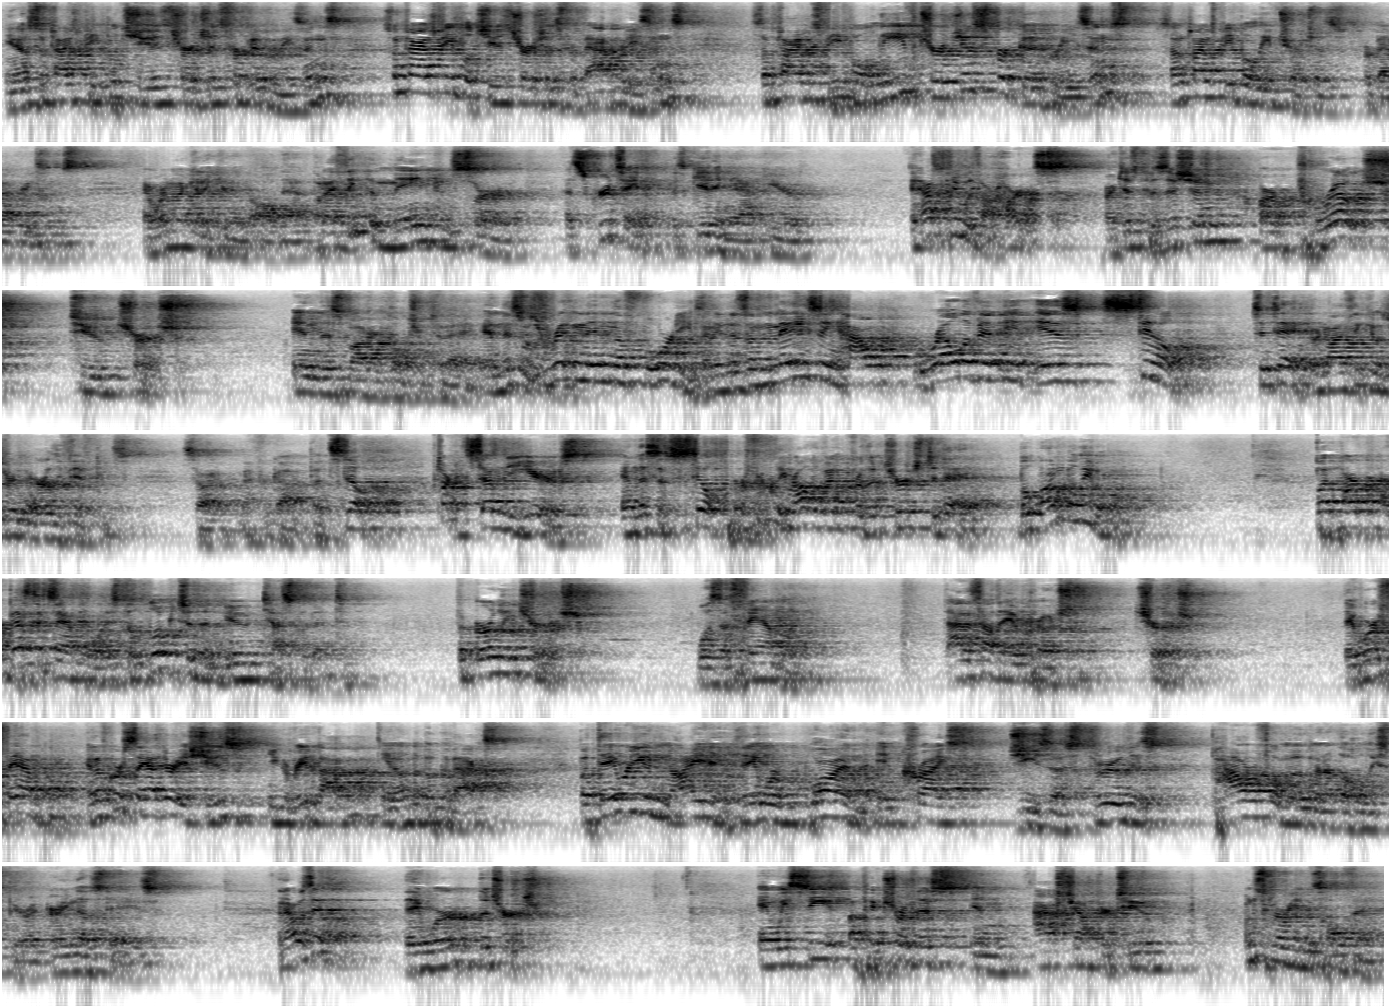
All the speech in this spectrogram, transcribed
You know, sometimes people choose churches for good reasons. Sometimes people choose churches for bad reasons. Sometimes people leave churches for good reasons. Sometimes people leave churches for bad reasons. And we're not going to get into all that. But I think the main concern that Screwtape is getting at here, it has to do with our hearts, our disposition, our approach to church in this modern culture today. And this was written in the 40s, and it is amazing how relevant it is still today. Or no, I think it was written in the early 50s. Sorry, I forgot. But still, I'm talking 70 years, and this is still perfectly relevant for the church today. But unbelievable. But our, our best example is to look to the New Testament. The early church was a family. That is how they approached church. They were a family. And of course, they had their issues. You can read about them, you know, in the book of Acts. But they were united. They were one in Christ Jesus through this powerful movement of the Holy Spirit during those days. And that was it. They were the church. And we see a picture of this in Acts chapter 2. I'm just going to read this whole thing.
